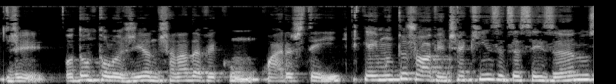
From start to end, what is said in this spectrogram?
de odontologia, não tinha nada a ver com, com a área de TI. E aí, muito jovem, tinha 15, 16 anos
